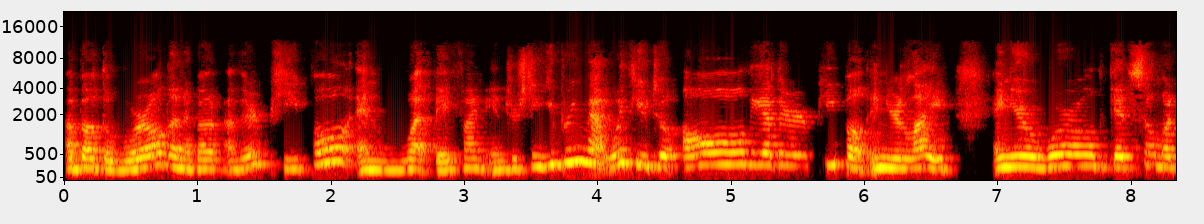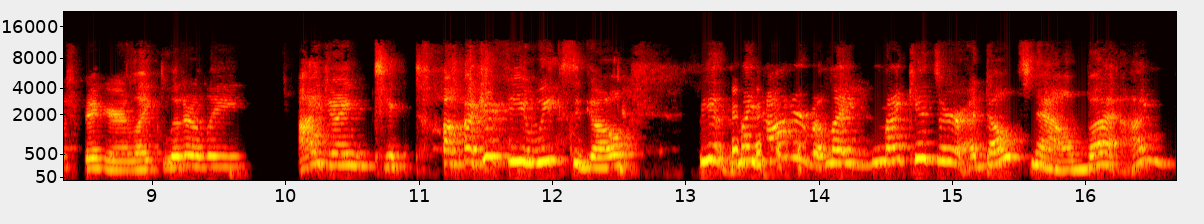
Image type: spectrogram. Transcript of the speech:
about the world and about other people and what they find interesting. You bring that with you to all the other people in your life and your world gets so much bigger. Like literally I joined TikTok a few weeks ago. my daughter, but like my kids are adults now, but I'm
